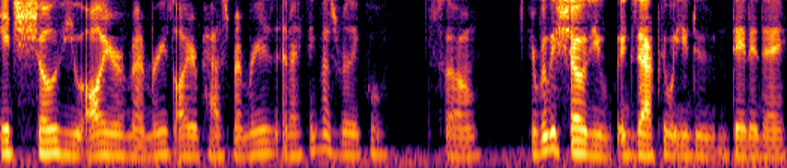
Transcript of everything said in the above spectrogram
it shows you all your memories, all your past memories, and I think that's really cool. So it really shows you exactly what you do day to day.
